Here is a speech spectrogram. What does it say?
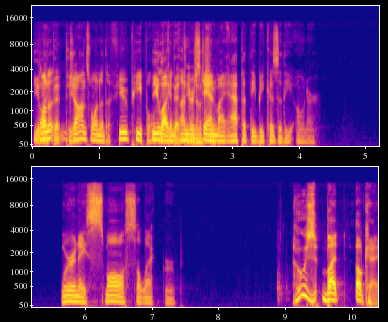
you One like of- that team. John's one of the few people You that like can that team, understand my apathy because of the owner. We're in a small select group. Who's but okay.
